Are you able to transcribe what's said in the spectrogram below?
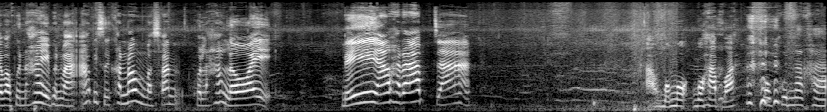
แต่ว่าเพิ่นให้เพิ่นว่าอ้าวไปซื้อขนมมาสั้นคนละห้าร้อยนี่เอาครับจ้าเอาบ่โมบ่ฮับวะ ขอบคุณนะคะ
